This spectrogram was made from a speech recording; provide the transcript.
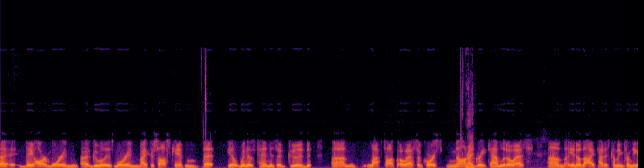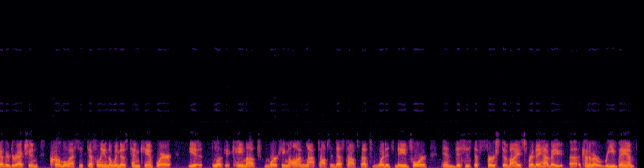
uh, they are more in, uh, Google is more in Microsoft's camp, and that, you know, Windows 10 is a good um, laptop OS, of course, not right. a great tablet OS. Um, you know, the iPad is coming from the other direction. Chrome OS is definitely in the Windows 10 camp where, you, look, it came up working on laptops and desktops. That's what it's made for. And this is the first device where they have a uh, kind of a revamped,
